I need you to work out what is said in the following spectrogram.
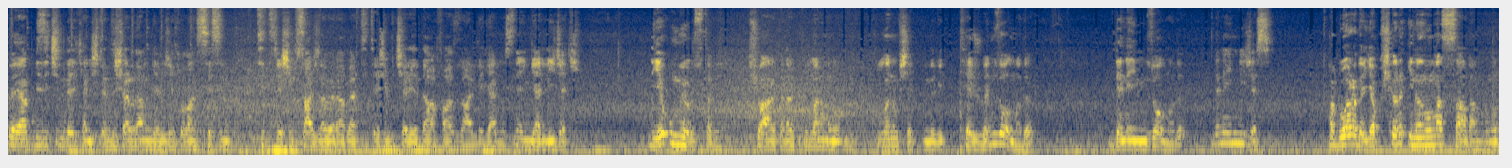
veya biz içindeyken işte dışarıdan gelecek olan sesin titreşip sacla beraber titreşip içeriye daha fazla halde gelmesini engelleyecek diye umuyoruz tabi. Şu ana kadar kullanım kullanım şeklinde bir tecrübemiz olmadı. Deneyimimiz olmadı. Deneyimleyeceğiz. Ha bu arada yapışkanı inanılmaz sağlam bunun.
